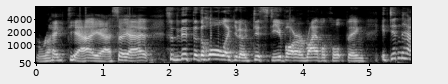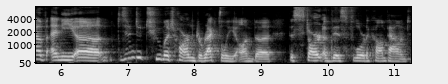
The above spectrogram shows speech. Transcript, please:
Right. Yeah. Yeah. So yeah. So the, the, the whole like you know Diss Debar rival cult thing, it didn't have any. uh Didn't do too much harm directly on the the start of this Florida compound,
